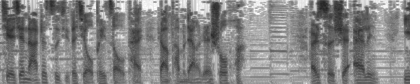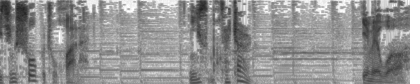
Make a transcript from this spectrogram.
姐姐拿着自己的酒杯走开，让他们两人说话。而此时艾琳已经说不出话来了。你怎么在这儿呢？因为我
